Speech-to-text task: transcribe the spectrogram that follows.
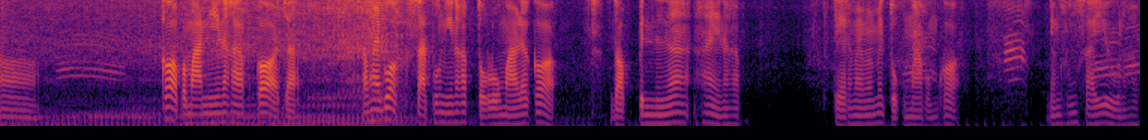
อ่าก็ประมาณนี้นะครับ ก็จะทำให้พวกสัตว์พวกนี้นะครับ ตกลงมาแล้วก็ดอปเป็นเนื้อให้นะครับ แต่ทำไมมันไม่ตกลงมาผมก็ ยังสงสัยอยู่นะครับ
